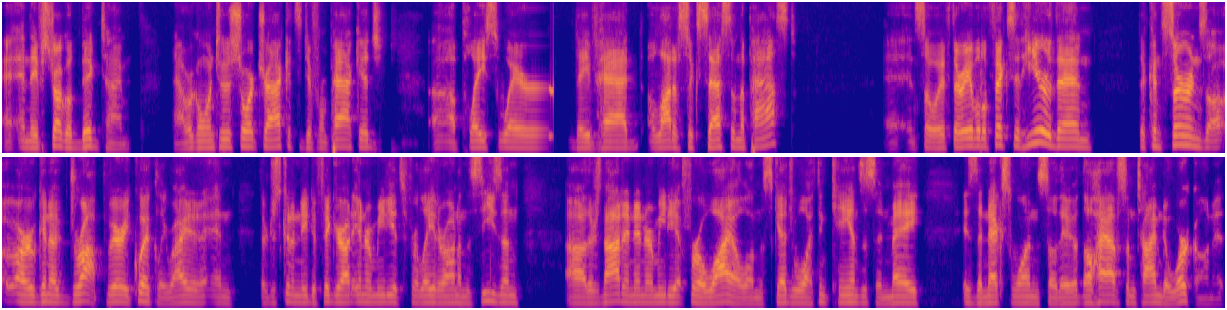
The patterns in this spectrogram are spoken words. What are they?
and, and they've struggled big time. Now we're going to a short track. It's a different package, a place where they've had a lot of success in the past. And so if they're able to fix it here, then the concerns are, are going to drop very quickly, right? And, and they're just going to need to figure out intermediates for later on in the season. Uh, there's not an intermediate for a while on the schedule. I think Kansas in May is the next one, so they they'll have some time to work on it.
